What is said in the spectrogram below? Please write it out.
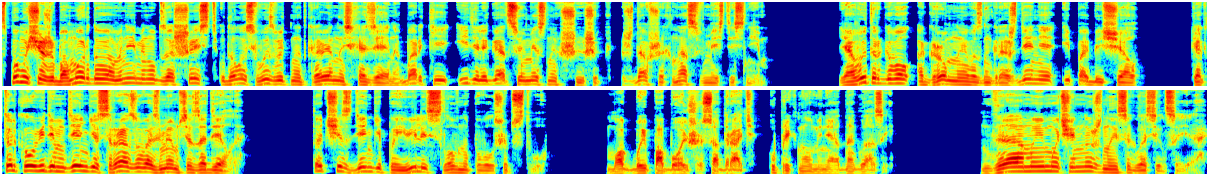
С помощью Жабомордова мне минут за шесть удалось вызвать на откровенность хозяина барки и делегацию местных шишек, ждавших нас вместе с ним. Я выторговал огромное вознаграждение и пообещал, как только увидим деньги, сразу возьмемся за дело. Тотчас деньги появились словно по волшебству. «Мог бы и побольше содрать», — упрекнул меня Одноглазый. «Да, мы им очень нужны», — согласился я.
